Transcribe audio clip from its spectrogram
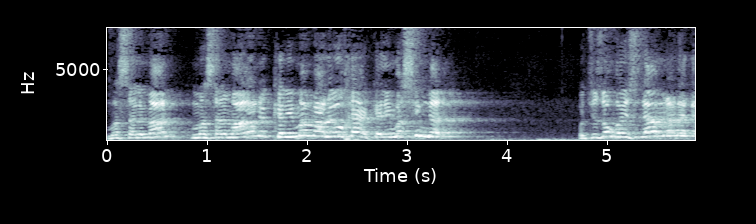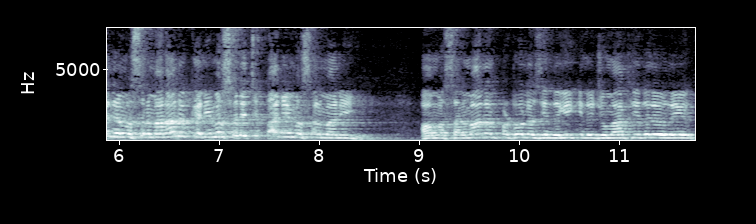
مسلمان مسلمانانو کلمه معنی وخه کلمه څنګه او چې زه خو اسلام نه نه کنه مسلمانانو کلمه سره چې پاره مسلمانۍ او مسلمان هم په ټوله زندگی کې نه جماعت لیدلی او نه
